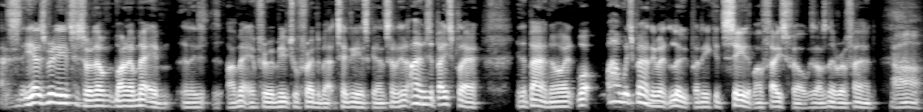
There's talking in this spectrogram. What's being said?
yeah, it was really interesting when I, when I met him, and I met him through a mutual friend about ten years ago. And so, oh, he's a bass player in a band. And I went, what? Oh, which band? He went Loop, and he could see that my face fell because I was never a fan. Ah.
